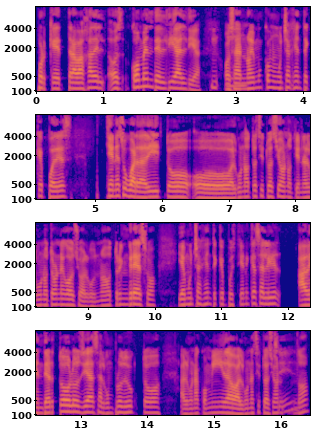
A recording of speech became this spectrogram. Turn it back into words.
porque trabaja del o comen del día al día. O sea, no hay como mucha gente que puedes, tiene su guardadito o alguna otra situación o tiene algún otro negocio, algún otro ingreso y hay mucha gente que pues tiene que salir a vender todos los días algún producto, alguna comida o alguna situación, Sí. ¿no?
